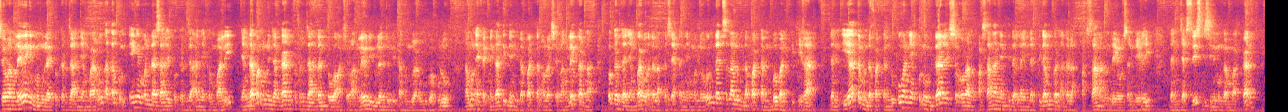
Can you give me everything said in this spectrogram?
Seorang Leo ingin memulai pekerjaan yang baru ataupun ingin mendasari pekerjaannya kembali yang dapat menunjang karir pekerjaan dan keuangan seorang Leo di bulan Juli tahun 2020. Namun efek negatif yang didapatkan oleh seorang Leo karena pekerjaan yang baru adalah kesehatan yang menurun dan selalu mendapatkan beban pikiran. Dan ia akan mendapatkan dukungan yang penuh dari seorang pasangan yang tidak lain dan tidak bukan adalah pasangan Leo sendiri. Dan Justice di sini menggambarkan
